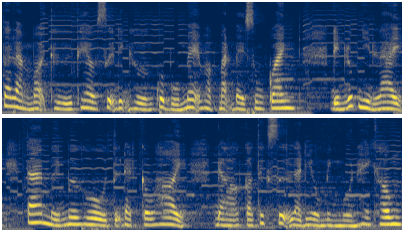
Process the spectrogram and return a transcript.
ta làm mọi thứ theo sự định hướng của bố mẹ hoặc bạn bè xung quanh. Đến lúc nhìn lại, ta mới mơ hồ tự đặt câu hỏi, đó có thực sự là điều mình muốn hay không?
